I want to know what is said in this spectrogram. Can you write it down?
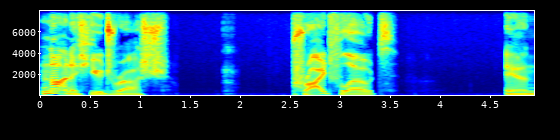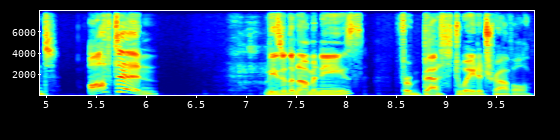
Not in a Huge Rush, Pride Float, and Often. These are the nominees for Best Way to Travel.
